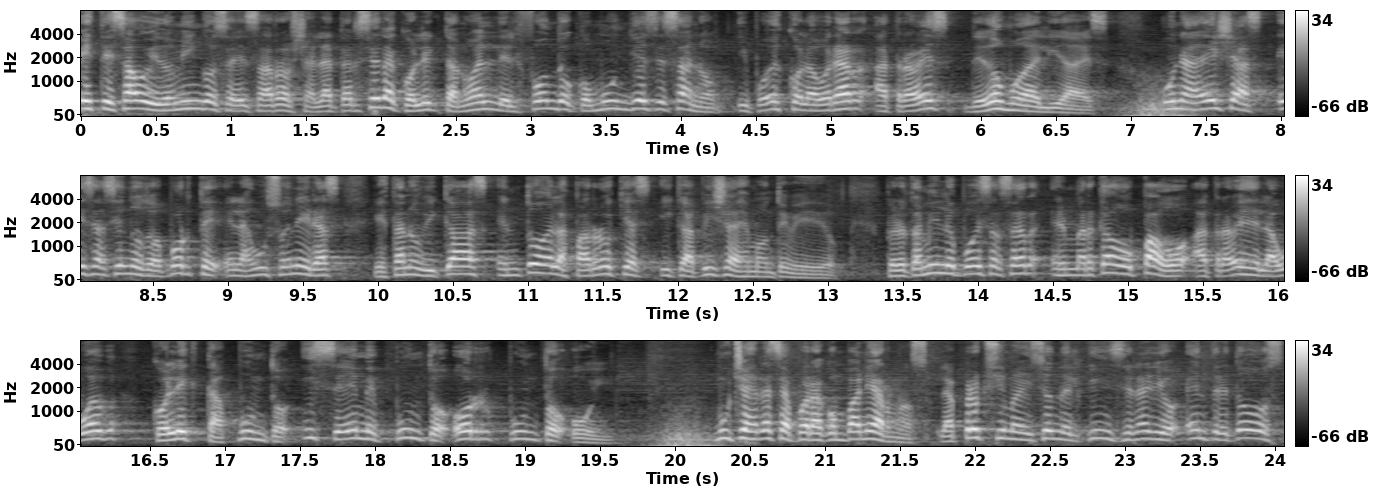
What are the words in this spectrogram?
Este sábado y domingo se desarrolla la tercera colecta anual del Fondo Común Diocesano y podés colaborar a través de dos modalidades. Una de ellas es haciendo tu aporte en las buzoneras que están ubicadas en todas las parroquias y capillas de Montevideo. Pero también lo podés hacer en Mercado Pago a través de la web colecta.icm.org.uy. Muchas gracias por acompañarnos. La próxima edición del quincenario Entre Todos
